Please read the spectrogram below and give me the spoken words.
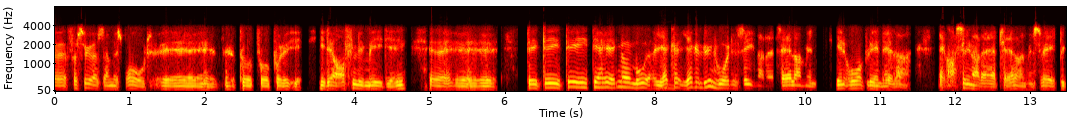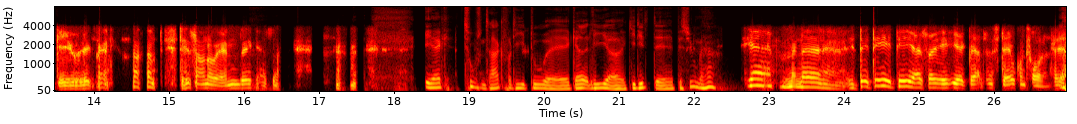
øh, forsøger sig med sproget øh, på, på, på det, i det offentlige medie. Ikke? Øh, det, det, det, det har jeg ikke noget imod, og jeg kan, jeg kan lynhurtigt se, når der er tale om en, en ordblind, eller jeg kan også se, når der er tale om en svagt begavet, ikke? Men, det er så noget andet, ikke? Altså. Erik, tusind tak, fordi du øh, gad lige at give dit øh, besøg med her. Ja, men øh, det, det, det er altså Erik Bertelsens stavekontrol her.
